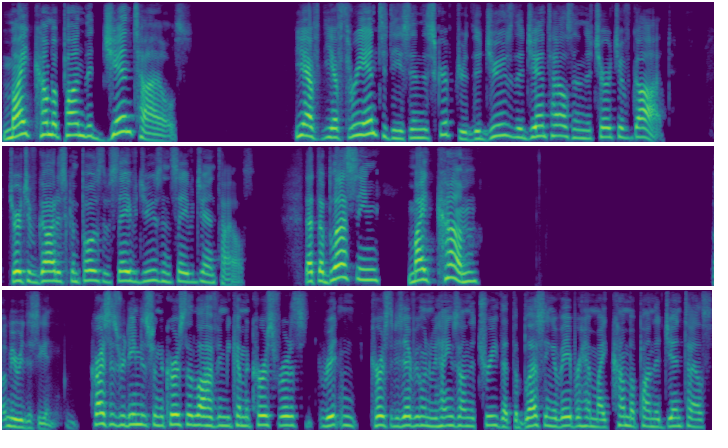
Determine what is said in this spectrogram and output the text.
might come upon the Gentiles. You have, you have three entities in the scripture the Jews, the Gentiles, and the church of God. Church of God is composed of saved Jews and saved Gentiles. That the blessing might come let me read this again. Christ has redeemed us from the curse of the law, having become a curse for us, written, Cursed is everyone who hangs on the tree, that the blessing of Abraham might come upon the Gentiles,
